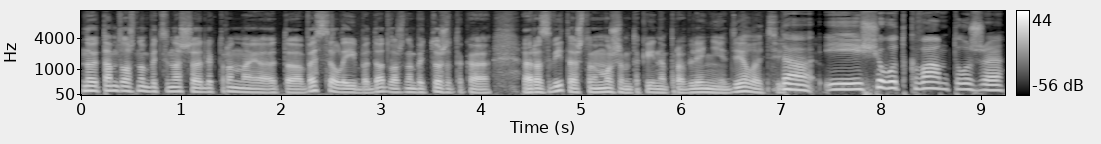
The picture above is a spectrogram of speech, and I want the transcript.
но там должно быть наша электронная это веселиба, да, должна быть тоже такая развитая, что мы можем такие направления делать. Да, и, и еще вот к вам тоже,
